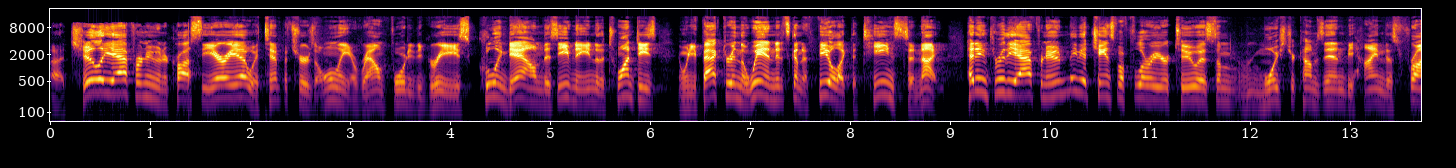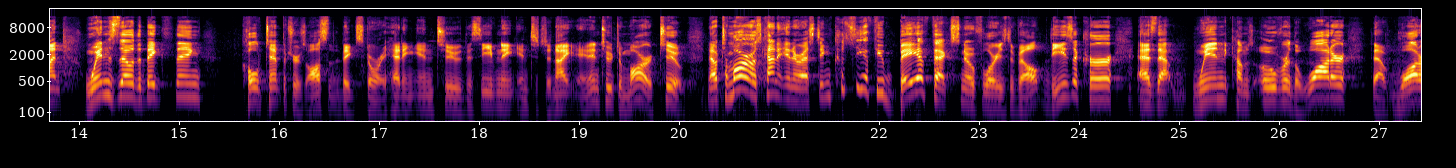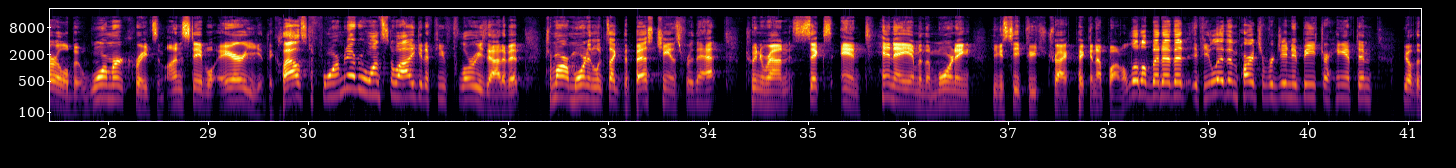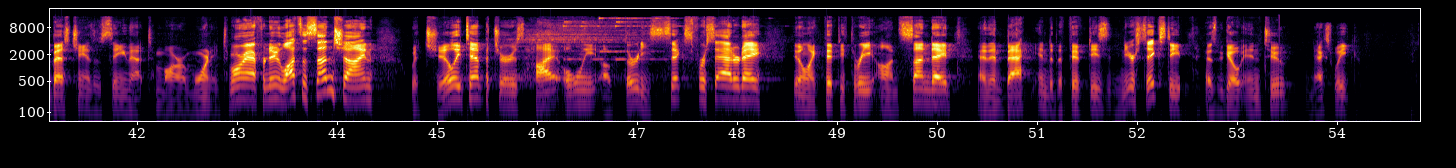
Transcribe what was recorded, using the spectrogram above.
A chilly afternoon across the area with temperatures only around 40 degrees, cooling down this evening into the 20s. And when you factor in the wind, it's going to feel like the teens tonight. Heading through the afternoon, maybe a chance of a flurry or two as some moisture comes in behind this front. Winds, though, the big thing. Cold temperatures also the big story heading into this evening, into tonight, and into tomorrow too. Now tomorrow is kind of interesting. Could see a few bay effect snow flurries develop. These occur as that wind comes over the water. That water a little bit warmer creates some unstable air. You get the clouds to form, and every once in a while you get a few flurries out of it. Tomorrow morning looks like the best chance for that between around 6 and 10 a.m. in the morning. You can see Future Track picking up on a little bit of it. If you live in parts of Virginia Beach or Hampton, you have the best chance of seeing that tomorrow morning. Tomorrow afternoon, lots of sunshine with chilly temperatures, high only of 36 for Saturday, feeling like 53 on Sunday, and then back into the 50s near 60 as we go into next week.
